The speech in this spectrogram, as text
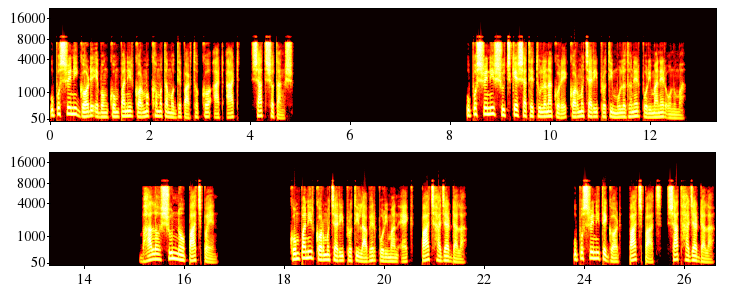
উপশ্রেণী গড় এবং কোম্পানির কর্মক্ষমতা মধ্যে পার্থক্য আট আট সাত শতাংশ। উপশ্রেণীর সূচকের সাথে তুলনা করে কর্মচারী প্রতি মূলধনের পরিমাণের অনুমা। ভালো শূন্য পাঁচ পয়েন কোম্পানির কর্মচারী প্রতি লাভের পরিমাণ এক, পাঁচ হাজার ডালা। উপশ্রেণীতে গড়, পাঁচ পাঁচ, সাত হাজার ডালা।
